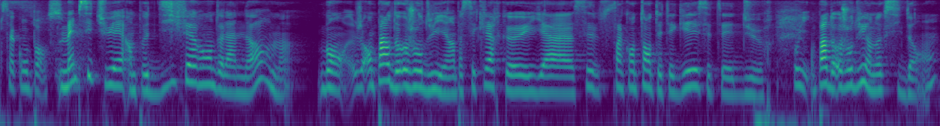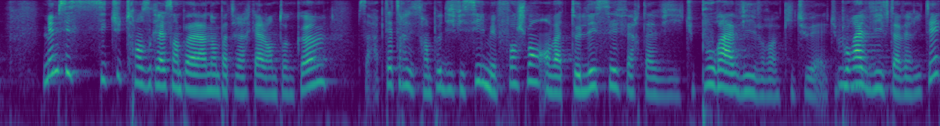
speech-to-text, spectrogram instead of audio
Ça compense. Même si tu es un peu différent de la norme, bon, on parle d'aujourd'hui, hein, parce que c'est clair qu'il y a 50 ans, t'étais gay, c'était dur. Oui. On parle d'aujourd'hui en Occident. Même si, si tu transgresses un peu à la norme patriarcale en tant qu'homme, ça va peut-être être un peu difficile, mais franchement, on va te laisser faire ta vie. Tu pourras vivre qui tu es. Tu pourras vivre ta vérité,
